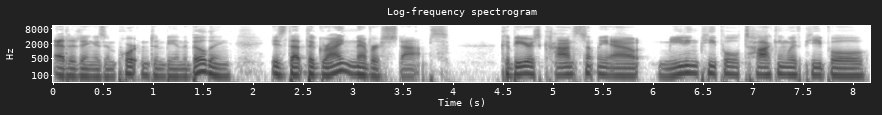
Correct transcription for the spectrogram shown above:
editing is important and be in the building, is that the grind never stops. Kabir is constantly out meeting people, talking with people,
